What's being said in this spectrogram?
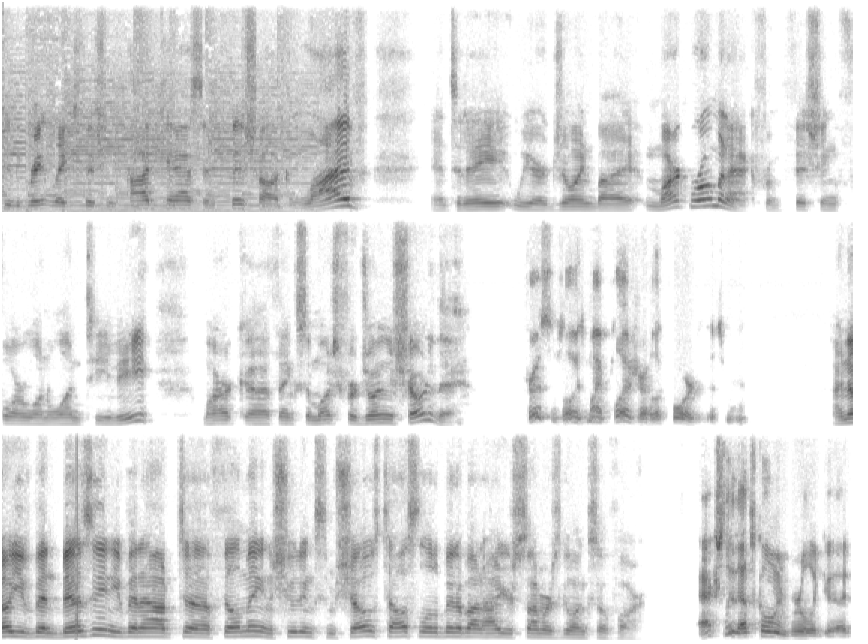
to the Great Lakes Fishing Podcast and Fishhawk Live. And today we are joined by Mark Romanack from Fishing 411 TV. Mark, uh, thanks so much for joining the show today. Chris, it's always my pleasure. I look forward to this, man. I know you've been busy and you've been out uh, filming and shooting some shows. Tell us a little bit about how your summer is going so far. Actually, that's going really good.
